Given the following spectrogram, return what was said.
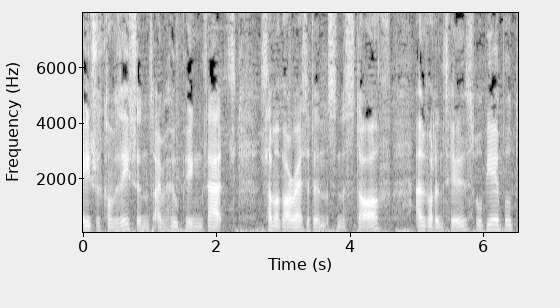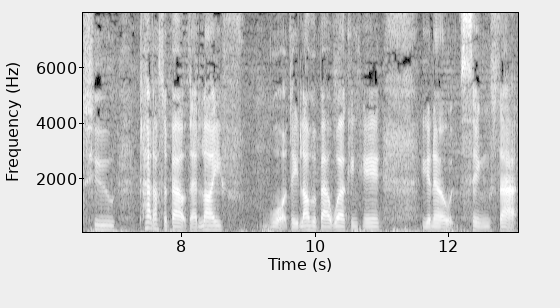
Ageless Conversations, I'm hoping that some of our residents and the staff and volunteers will be able to tell us about their life, what they love about working here, you know, things that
